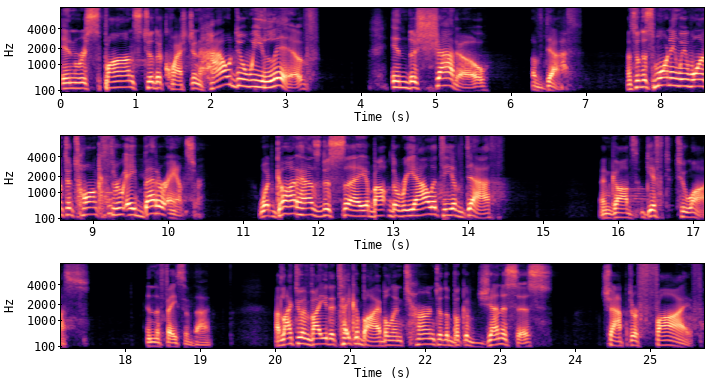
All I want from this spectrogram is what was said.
in response to the question how do we live in the shadow of death? And so this morning we want to talk through a better answer. What God has to say about the reality of death and God's gift to us in the face of that. I'd like to invite you to take a Bible and turn to the book of Genesis, chapter 5.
